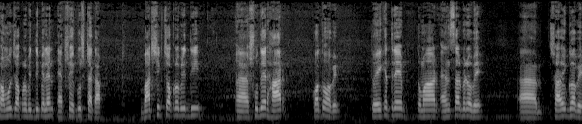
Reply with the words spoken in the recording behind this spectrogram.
সমূল চক্রবৃদ্ধি পেলেন একশো একুশ টাকা। বার্ষিক চক্রবৃদ্ধি সুদের হার কত হবে? তো এই ক্ষেত্রে তোমার অ্যান্সার বেরোবে আহ, স্বাভাবিকভাবে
